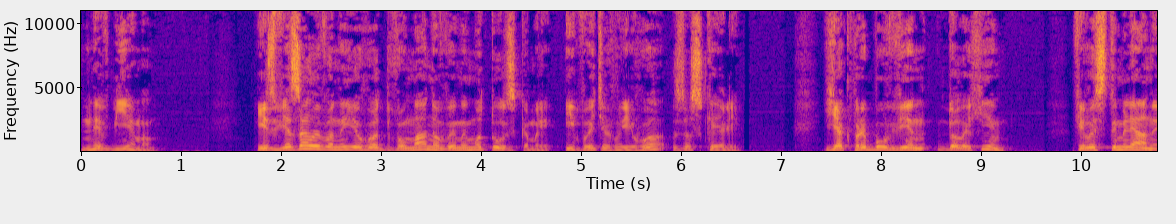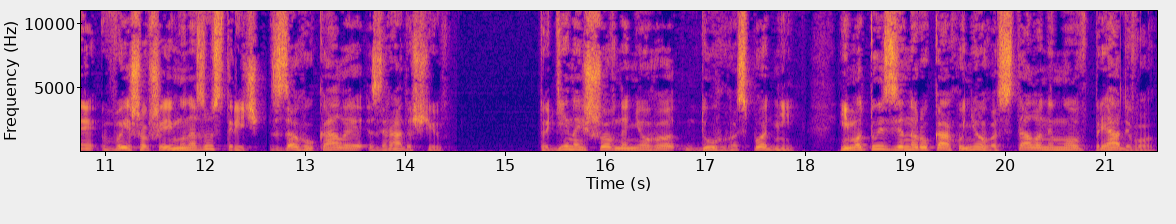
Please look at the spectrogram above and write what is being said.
не вб'ємо. І зв'язали вони його двома новими мотузками і витягли його з оскелі. Як прибув він до лехі, філистимляни, вийшовши йому назустріч, загукали з радощів. Тоді найшов на нього дух Господній, і мотуззя на руках у нього стало немов прядиво,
